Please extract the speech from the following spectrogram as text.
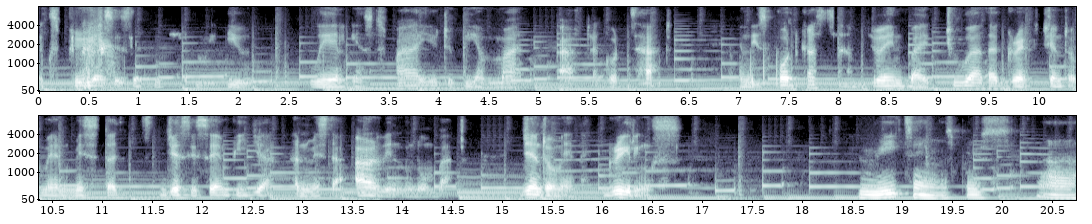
experiences that we share with you will inspire you to be a man after God's heart. In this podcast, I'm joined by two other great gentlemen, Mr. Jesse Sempija and Mr. Alvin Mulumba. Gentlemen, greetings. Greetings, Bruce. Uh,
